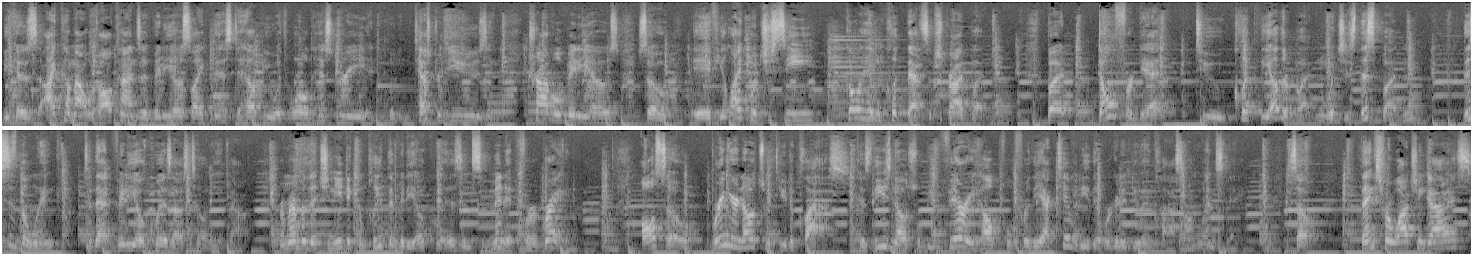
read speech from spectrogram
because I come out with all kinds of videos like this to help you with world history, including test reviews and travel videos. So if you like what you see, go ahead and click that subscribe button. But don't forget to click the other button, which is this button. This is the link to that video quiz I was telling you about. Remember that you need to complete the video quiz and submit it for a grade. Also, bring your notes with you to class, because these notes will be very helpful for the activity that we're going to do in class on Wednesday. So, thanks for watching, guys.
